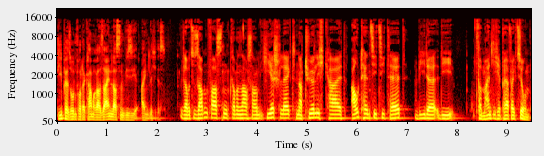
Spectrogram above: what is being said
die Person vor der Kamera sein lassen, wie sie eigentlich ist. Ich glaube, zusammenfassend kann man auch sagen, hier schlägt Natürlichkeit, Authentizität wieder die vermeintliche Perfektion.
